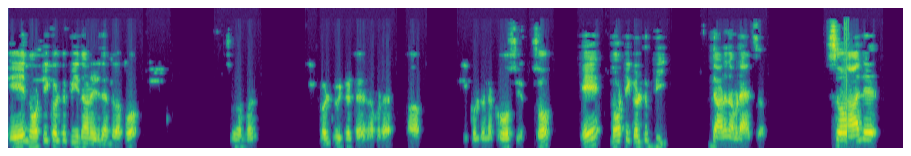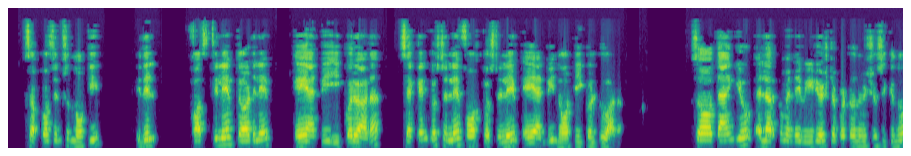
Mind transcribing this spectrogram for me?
A not equal to B എന്നാണ് എഴുതേണ്ടത്. അപ്പോ നമ്മൾ ഈക്വൽ ടു ഇട്ടിട്ട് നമ്മുടെ ഈക്വൽ ടു ക്രോസ് ചെയ്യും. So A not equal to B ഇതാണ് നമ്മുടെ ആൻസർ സോ നാല് സബ് ക്വസ്റ്റ്യൻസ് നോക്കി. ഇതിൽ ഫസ്റ്റിലെയും തേർഡിലെയും എ ആൻഡ് ബി ഈക്വലും ആണ്. സെക്കൻഡ് ക്വസ്റ്റ്യനിലെയും ഫോർത്ത് ക്വസ്റ്റ്യനിലെയും A and B not equal to ആണ്. സോ താങ്ക് യു എല്ലാവർക്കും എന്റെ വീഡിയോ ഇഷ്ടപ്പെട്ടു എന്ന് വിശ്വസിക്കുന്നു.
